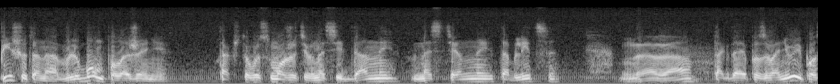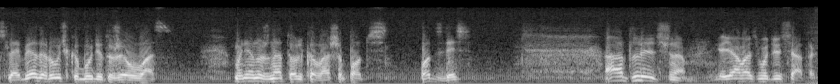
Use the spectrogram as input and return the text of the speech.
Пишет она в любом положении, так что вы сможете вносить данные в настенные таблицы. Да-да. Тогда я позвоню, и после обеда ручка будет уже у вас. Мне нужна только ваша подпись. Вот здесь. Отлично. Я возьму десяток.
